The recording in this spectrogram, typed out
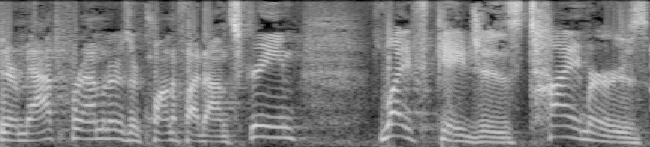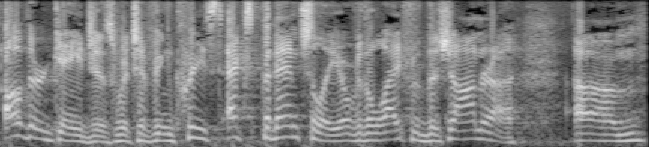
their match parameters are quantified on screen. Life gauges, timers, other gauges, which have increased exponentially over the life of the genre. Um,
